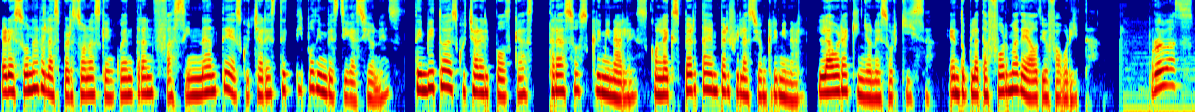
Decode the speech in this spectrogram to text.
eres una de las personas que encuentran fascinante escuchar este tipo de investigaciones, te invito a escuchar el podcast Trazos Criminales con la experta en perfilación criminal, Laura Quiñones Orquiza, en tu plataforma de audio favorita. ¿Pruebas?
